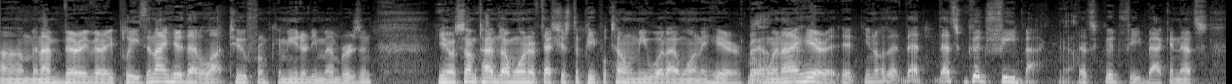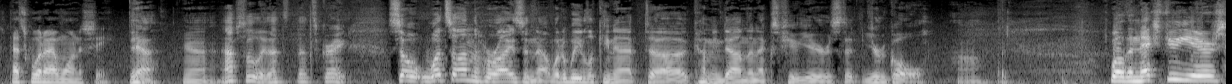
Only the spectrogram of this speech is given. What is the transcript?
um, and I'm very very pleased. And I hear that a lot too from community members. And you know, sometimes I wonder if that's just the people telling me what I want to hear. But Yeah, when I right. hear it, it you know that that that's good feedback. Yeah. That's good feedback, and that's that's what I want to see. Yeah, yeah, absolutely. That's that's great. So, what's on the horizon now? What are we looking at uh, coming down the next few years? That your goal? Well, the next few years,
